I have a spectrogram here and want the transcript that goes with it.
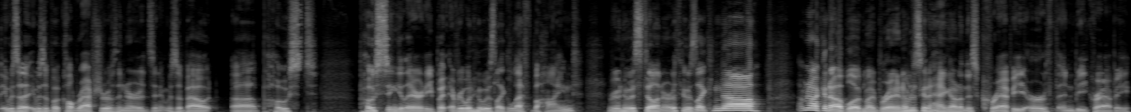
it was a it was a book called Rapture of the Nerds, and it was about uh, post post singularity, but everyone who was like left behind, everyone who was still on Earth, who was like, nah. I'm not gonna upload my brain. I'm just gonna hang out on this crappy Earth and be crappy.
